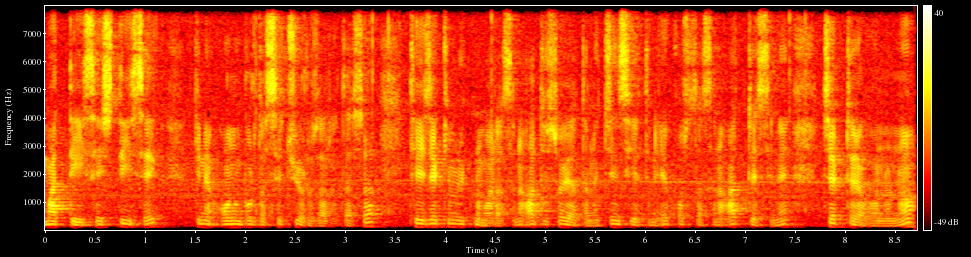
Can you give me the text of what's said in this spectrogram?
maddeyi seçtiysek yine onu burada seçiyoruz arkadaşlar. TC kimlik numarasını, adı soyadını, cinsiyetini, e-postasını, adresini, cep telefonunu,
